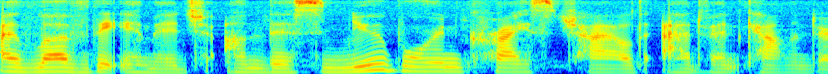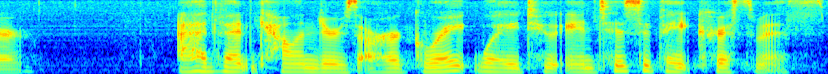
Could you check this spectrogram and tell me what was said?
I love the image on this newborn Christ child Advent calendar. Advent calendars are a great way to anticipate Christmas.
